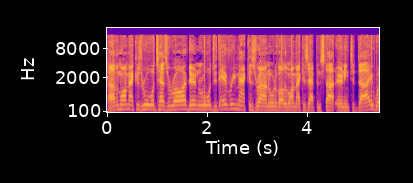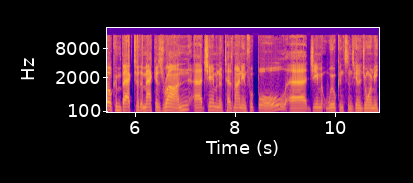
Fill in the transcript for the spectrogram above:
Uh, the My Macca's Rewards has arrived. Earn rewards with every Macca's Run. Order via the My Macca's app and start earning today. Welcome back to the Macca's Run. Uh, Chairman of Tasmanian Football, uh, Jim Wilkinson, is going to join me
